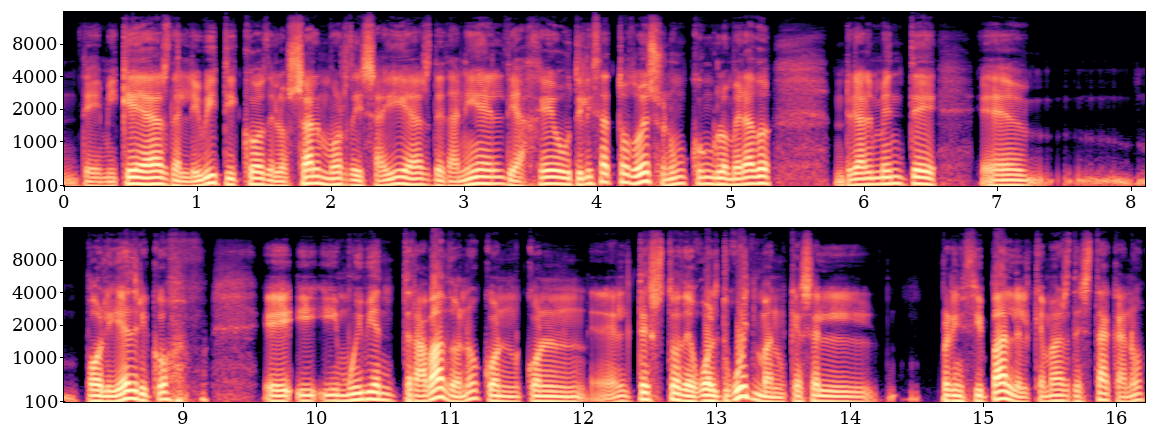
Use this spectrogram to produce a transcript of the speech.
de Miqueas, del Levítico, de los Salmos, de Isaías, de Daniel, de Ageo, utiliza todo eso en un conglomerado realmente em, poliédrico eh, y, muy bien trabado, ¿no? Con, con, el texto de Walt Whitman, que es el principal, el que más destaca, ¿no?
